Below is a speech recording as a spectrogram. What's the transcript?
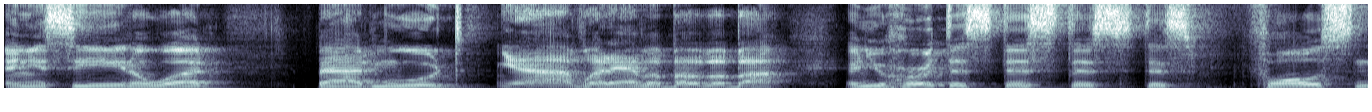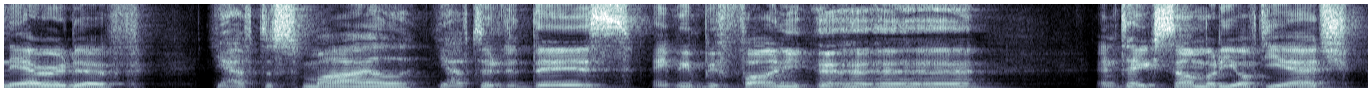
And you see, you know what? Bad mood, yeah, whatever, blah blah blah. And you heard this this this this false narrative. You have to smile, you have to do this, maybe be funny, and take somebody off the edge.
